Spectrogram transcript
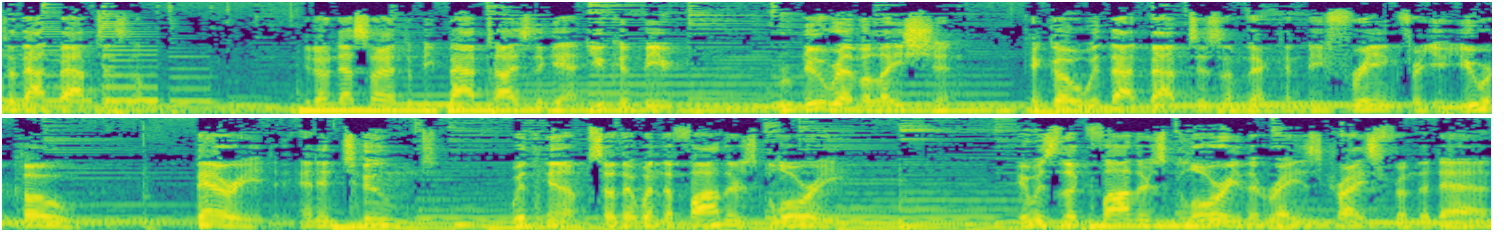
to that baptism. You don't necessarily have to be baptized again. You can be new revelation can go with that baptism that can be freeing for you. You were co buried and entombed with him so that when the Father's glory, it was the Father's glory that raised Christ from the dead,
